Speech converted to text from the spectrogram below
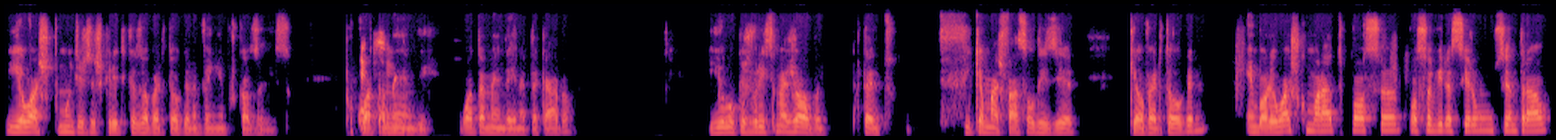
e eu acho que muitas das críticas ao Bertogan vêm por causa disso. Porque é o, Otamendi, o Otamendi é inatacável e o Lucas Veríssimo é jovem, portanto fica mais fácil dizer que é o Vertogen, embora eu acho que o Morato possa, possa vir a ser um central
